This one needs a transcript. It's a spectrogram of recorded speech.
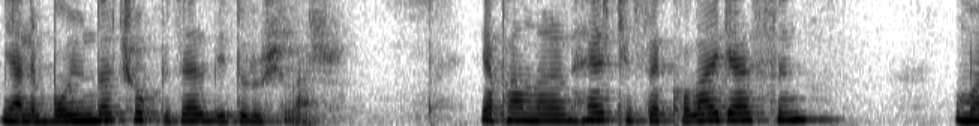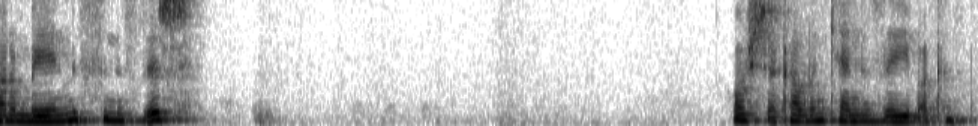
Yani boyunda çok güzel bir duruşu var. Yapanların herkese kolay gelsin. Umarım beğenmişsinizdir. Hoşça kalın. Kendinize iyi bakın.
